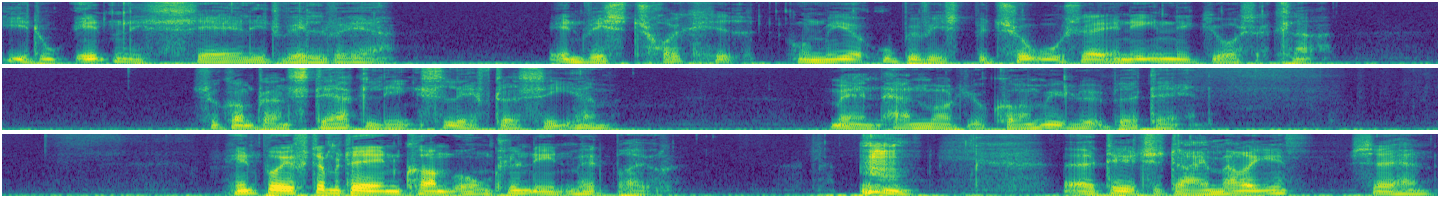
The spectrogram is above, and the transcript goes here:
i et uendeligt særligt velvære. En vis tryghed, hun mere ubevidst betog sig, end egentlig gjorde sig klar. Så kom der en stærk længsel efter at se ham. Men han måtte jo komme i løbet af dagen. Hen på eftermiddagen kom onklen ind med et brev. det er til dig, Marie, sagde han.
